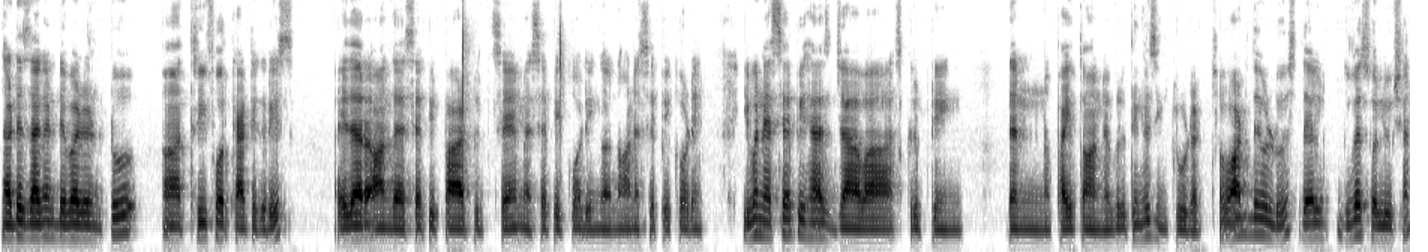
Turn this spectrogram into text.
that is again divided into uh, three four categories either on the sap part with same sap coding or non sap coding even sap has java scripting then python everything is included so what they will do is they'll give a solution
